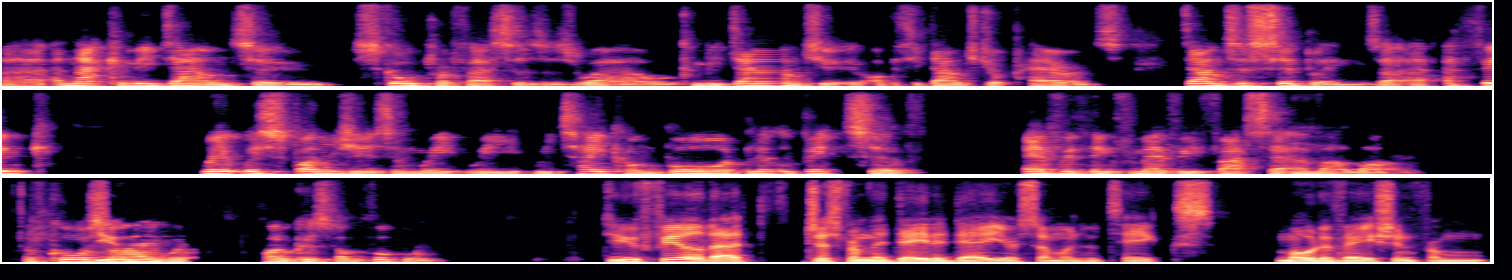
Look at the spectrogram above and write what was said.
uh, and that can be down to school professors as well. It can be down to obviously down to your parents, down to siblings. I, I think we're, we're, sponges, and we, we we take on board little bits of everything from every facet mm-hmm. of our life. Of course, you, I was focused on football. Do you feel that just from the day to day, you're someone who takes motivation from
